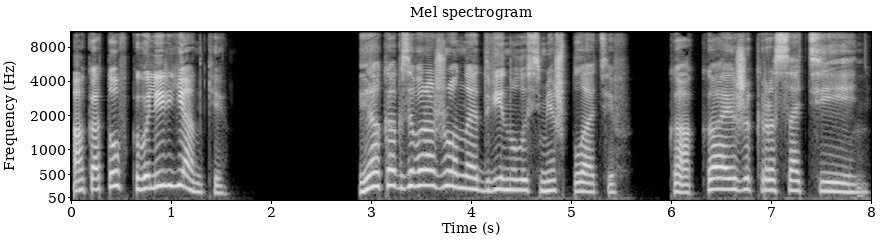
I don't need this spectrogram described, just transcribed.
а котов к валерьянке. Я, как завороженная, двинулась меж платьев. Какая же красотень!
